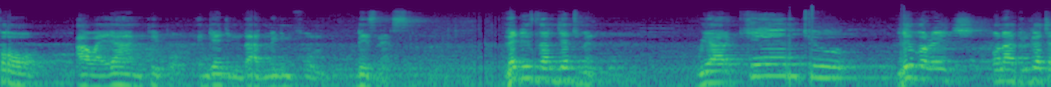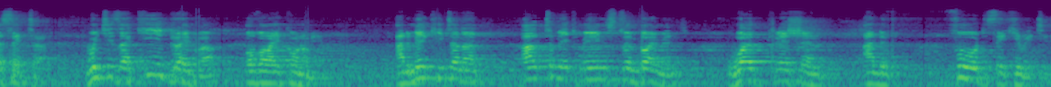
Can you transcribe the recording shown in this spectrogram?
for our young people engaged in that meaningful business. Ladies and gentlemen, we are keen to leverage on agriculture sector, which is a key driver of our economy. and make it an ultimate means to employment, wealth creation, and food security.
